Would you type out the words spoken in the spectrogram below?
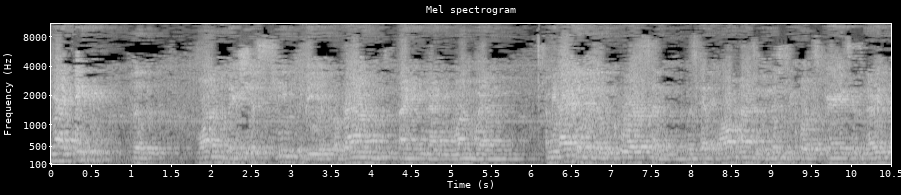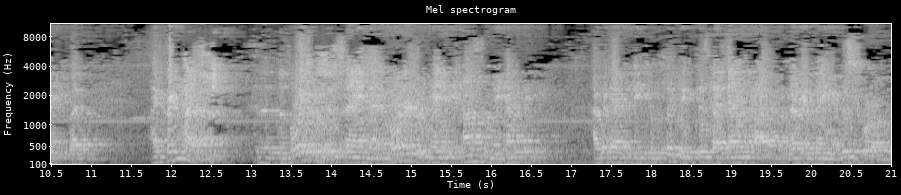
Yeah, I think the, one of the big shifts seemed to be around 1991 when, I mean, I've been into the course and was having all kinds of mystical experiences and everything, but I pretty much, the, the voice was just saying that in order to remain constantly happy, I would have to be completely disidentified from everything in this world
